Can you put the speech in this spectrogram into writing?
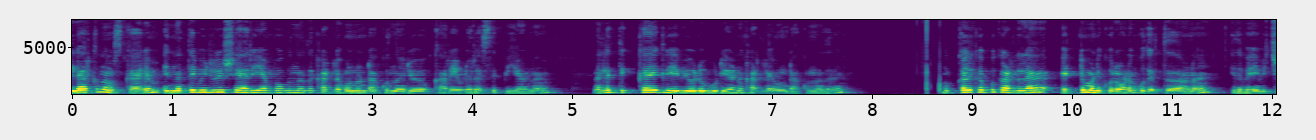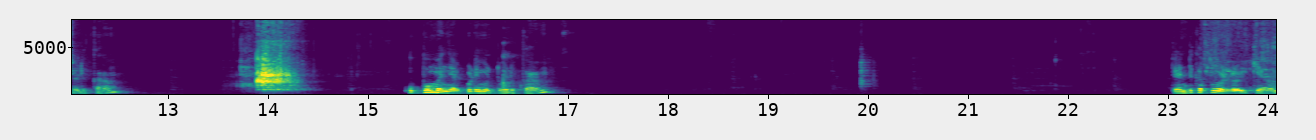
എല്ലാവർക്കും നമസ്കാരം. ഇന്നത്തെ വീഡിയോയിൽ ഷെയർ ചെയ്യാൻ പോകുന്നത് കടല കൊണ്ടുണ്ടാക്കുന്ന ഒരു കറിയുടെ റെസിപ്പിയാണ് നല്ല തിക്കായ ഗ്രേവിയോട് കൂടിയാണ് കടല ഉണ്ടാക്കുന്നത് മുക്കാൽ കപ്പ് കടല എട്ട് മണിക്കൂറോളം കുതിർത്തതാണ്. ഇത് വേവിച്ചെടുക്കാം. ഉപ്പും മഞ്ഞൾപ്പൊടിയും ഇട്ട് കൊടുക്കാം. രണ്ട് കപ്പ് വെള്ളം ഒഴിക്കാം.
